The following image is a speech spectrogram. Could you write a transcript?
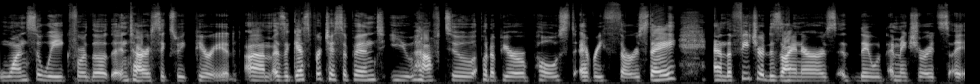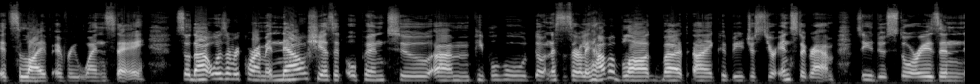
once a week for the, the entire six week period. Um, as a guest participant, you have to put up your post every Thursday, and the feature designers they would make sure it's it's live every Wednesday. So that was a requirement. Now she has it open to um, people who don't necessarily have a blog, but uh, it could be just your Instagram. So you do stories and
